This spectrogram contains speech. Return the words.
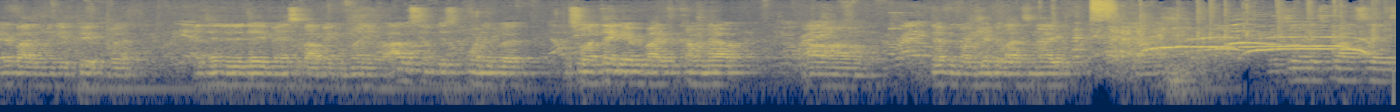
everybody want to get picked, but at the end of the day, man, it's about making money. Obviously, I'm disappointed, but I just want to thank everybody for coming out. Um, definitely gonna drink a lot tonight. Uh, enjoy this process.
